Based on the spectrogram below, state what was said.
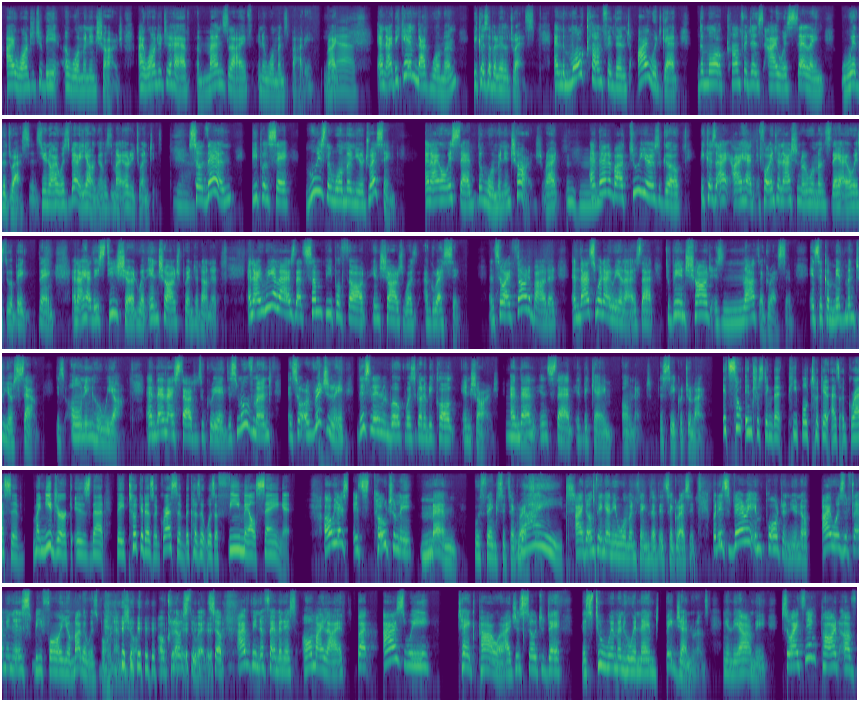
I wanted to be a woman in charge. I wanted to have a man's life in a woman's body, right? Yes. And I became that woman because of a little dress. And the more confident I would get, the more confidence I was selling with the dresses. You know, I was very young, I was in my early 20s. Yeah. So then people say, Who is the woman you're dressing? And I always said, The woman in charge, right? Mhm. And then about two years ago, because I, I had for International Women's Day, I always do a big thing. And I had this t shirt with in charge printed on it. And I realized that some people thought in charge was aggressive. And so I thought about it. And that's when I realized that to be in charge is not aggressive, it's a commitment to yourself, it's owning who we are. And then I started to create this movement. And so originally, this little book was going to be called In Charge. Mm. And then instead, it became Own It The Secret to Life. It's so interesting that people took it as aggressive. My knee jerk is that they took it as aggressive because it was a female saying it. Oh, yes, it's totally men who thinks it's aggressive. Right. I don't think any woman thinks that it's aggressive. But it's very important, you know. I was a feminist before your mother was born, I'm sure, or close to it. So I've been a feminist all my life. But as we take power, I just saw today there's two women who were named big generals in the army. So I think part of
